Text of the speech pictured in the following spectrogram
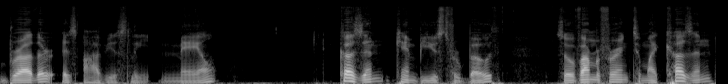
Brother is obviously male. Cousin can be used for both. So if I'm referring to my cousin,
